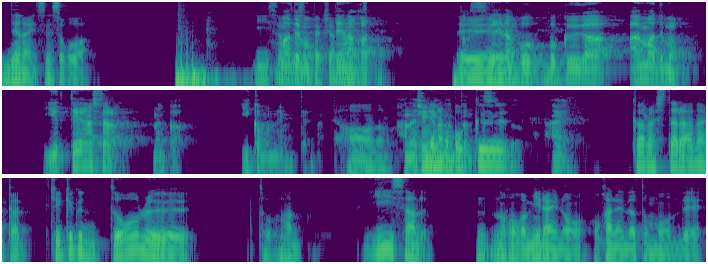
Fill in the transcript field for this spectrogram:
出ないんですね、そこは。イーサまあでもって選択肢は出ないですねなかったですね。えー僕僕が、あ、まあでも、提案したら、なんか、いいかもね、みたいな。話になったんですけど。はい。からしたら、なんか、結局、ドルと、まあ、イーサの方が未来のお金だと思うんで、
